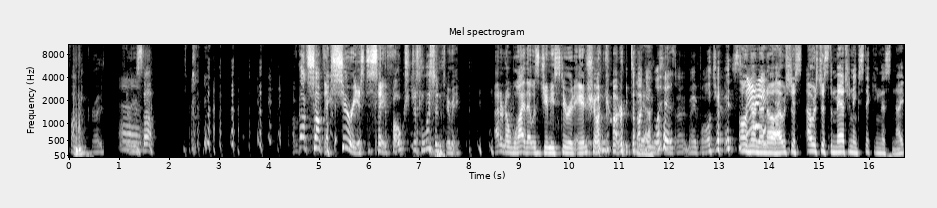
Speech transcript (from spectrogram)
fucking Christ. Uh, You stop. I've got something serious to say, folks. Just listen to me. I don't know why that was Jimmy Stewart and Sean Connery talking Yeah. at It the same was. time. I apologize. Oh no no no! I was just I was just imagining sticking this knife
